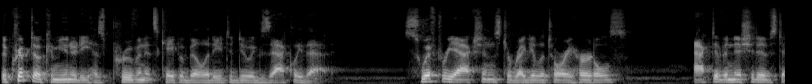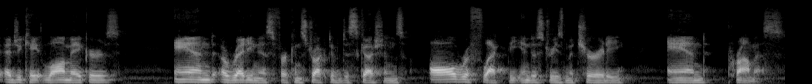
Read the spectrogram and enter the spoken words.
The crypto community has proven its capability to do exactly that. Swift reactions to regulatory hurdles, active initiatives to educate lawmakers, and a readiness for constructive discussions all reflect the industry's maturity and promise.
